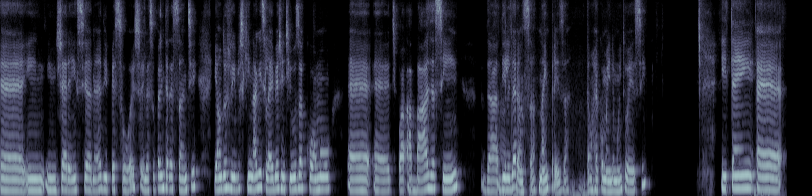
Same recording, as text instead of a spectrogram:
é, em, em, gerência né, de pessoas. Ele é super interessante e é um dos livros que na GitLab a gente usa como é, é, tipo, a, base assim da, ah, de liderança na empresa. Uhum. Então recomendo muito esse. E tem. É,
